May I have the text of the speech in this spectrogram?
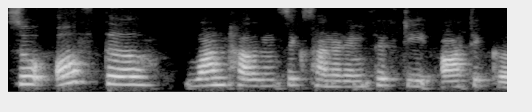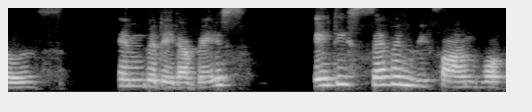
So of the 1,650 articles in the database, 87 we found were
